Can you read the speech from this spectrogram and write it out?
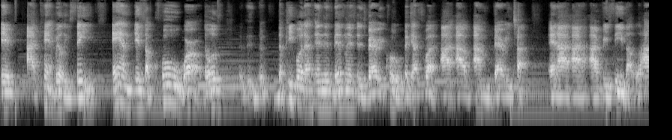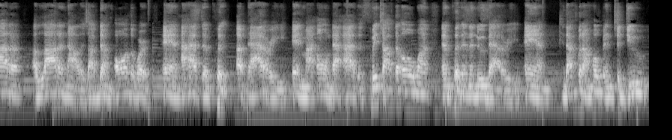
if I can't really see? And it's a cool world. Those the, the people that's in this business is very cool. But guess what? I, I I'm very tough, and I, I I've received a lot of a lot of knowledge. I've done all the work, and I had to put a battery in my own bat. I had to switch out the old one and put in a new battery, and that's what I'm hoping to do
